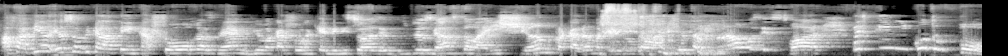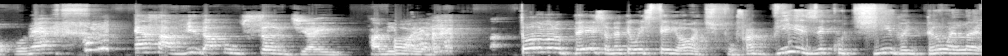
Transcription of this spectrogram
A Fabi, eu soube que ela tem cachorras, né? Vi uma cachorra que é deliciosa. Os meus gatos estão aí chiando pra caramba que eles não estão aqui. Eu falei, não, vocês fora. Mas me conta um pouco, né? Como é essa vida pulsante aí, Fabi? Olha. Todo mundo pensa, né? Tem um estereótipo. Fabi executiva, então ela é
